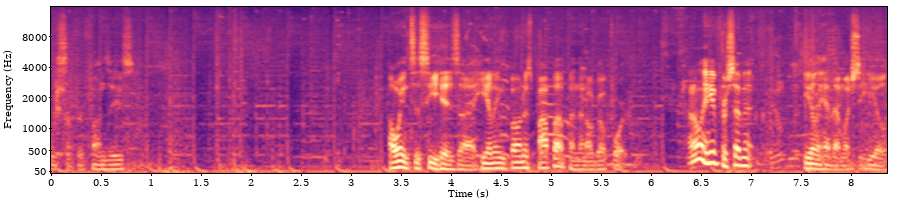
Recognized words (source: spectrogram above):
It's for funsies. I'll wait to see his uh, healing bonus pop up, and then I'll go for it. I only hit for seven. He only had that much to heal.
